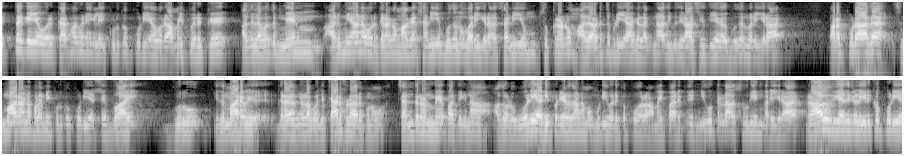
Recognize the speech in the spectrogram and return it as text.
எத்தகைய ஒரு கர்ம வினைகளை கொடுக்கக்கூடிய ஒரு அமைப்பு இருக்கு. அதுல வந்து மேன் அருமையான ஒரு கிரகமாக சனியும் புதனும் வருகிறார் சனியும் சுக்கரனும் அது அடுத்தபடியாக லக்னாதிபதி ராசிபதியாக புதன் வருகிறார். வரக்கூடாத சுமாரான பலனை கொடுக்கக்கூடிய செவ்வாய் குரு இது மாதிரி கிரகங்கள்லாம் கொஞ்சம் கேர்ஃபுல்லாக இருக்கணும். சந்திரனுமே பார்த்தீங்கன்னா அதோட ஒளி அடிப்படையில் தான் நம்ம முடிவெடுக்க போகிற அமைப்பாக இருக்குது நியூட்ரலாக சூரியன் வருகிறார். ராகு கேதுகள் இருக்கக்கூடிய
